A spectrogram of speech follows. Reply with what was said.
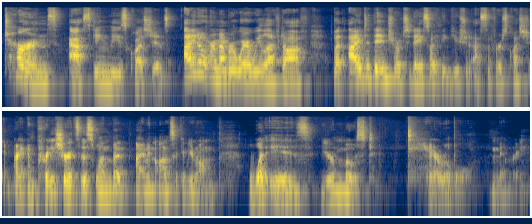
turns asking these questions. I don't remember where we left off, but I did the intro today, so I think you should ask the first question. All right, I'm pretty sure it's this one, but I mean, honestly, I could be wrong. What is your most terrible memory?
